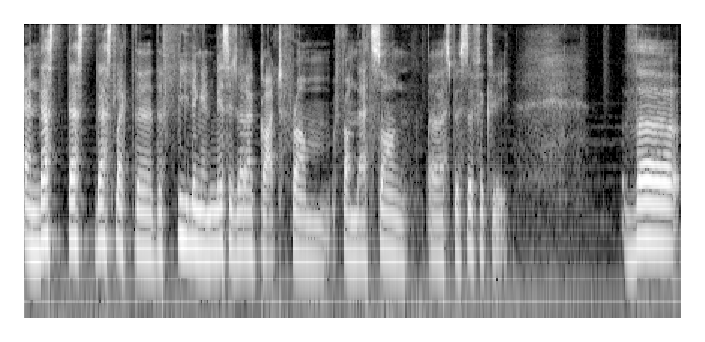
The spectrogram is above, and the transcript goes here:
and that's that's that's like the the feeling and message that I got from from that song uh, specifically. The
